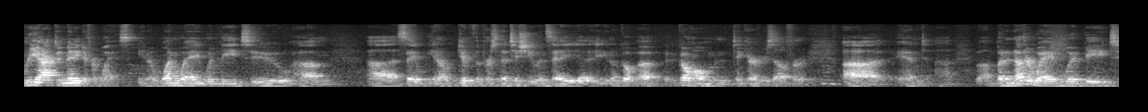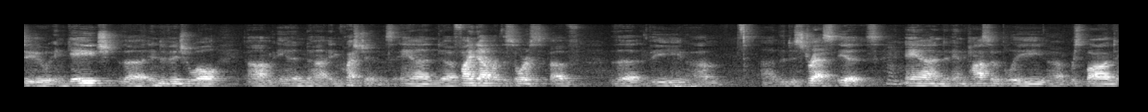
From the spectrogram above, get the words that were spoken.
react in many different ways. You know, one way would be to um, uh, say, you know, give the person a tissue and say, uh, you know, go, uh, go home and take care of yourself, or, uh, and, uh, but another way would be to engage the individual um, in, in questions and find out what the source of the, the, um, uh, the distress is and, and possibly uh, respond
